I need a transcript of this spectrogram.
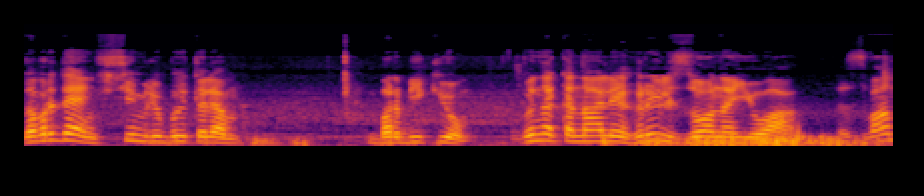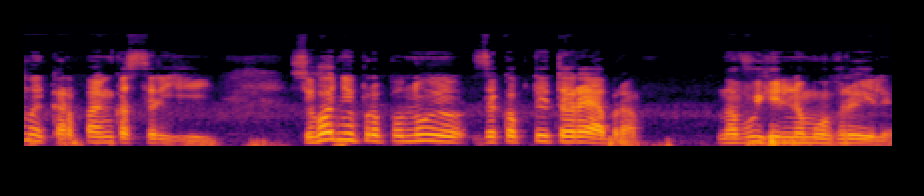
Добрий день всім любителям барбекю. Ви на каналі Гриль Зона ЮА. З вами Карпенко Сергій. Сьогодні пропоную закоптити ребра на вугільному грилі.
